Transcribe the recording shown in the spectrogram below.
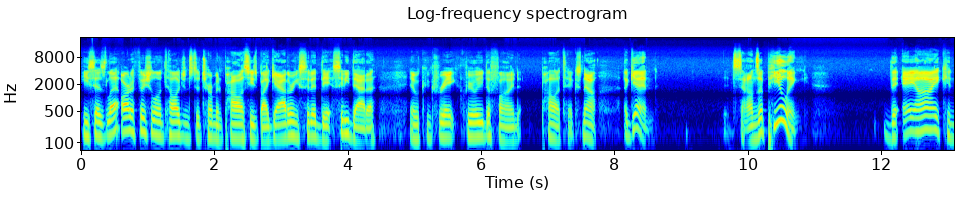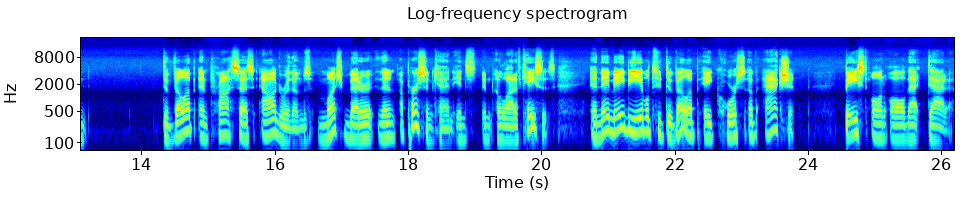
He says, let artificial intelligence determine policies by gathering city data and we can create clearly defined politics. Now, again, it sounds appealing. The AI can develop and process algorithms much better than a person can in, in a lot of cases. And they may be able to develop a course of action based on all that data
